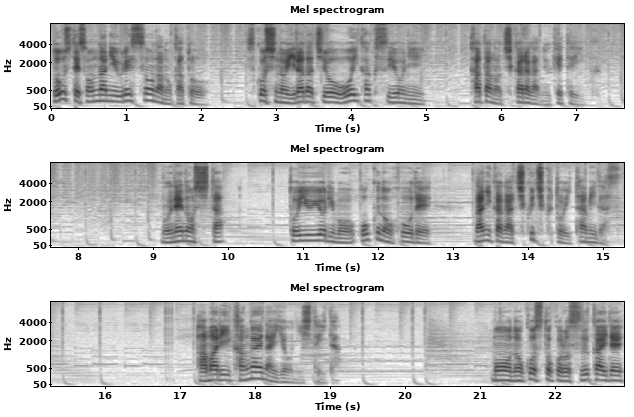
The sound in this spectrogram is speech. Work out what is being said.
どうしてそんなに嬉しそうなのかと少しの苛立ちを覆い隠すように肩の力が抜けていく。胸の下というよりも奥の方で何かがチクチクと痛み出す。あまり考えないようにしていた。もう残すところ数回で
